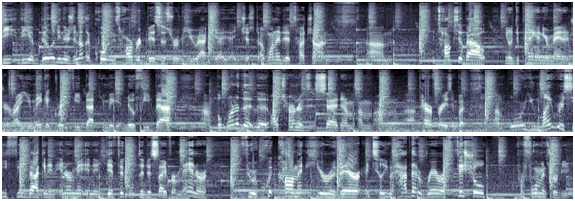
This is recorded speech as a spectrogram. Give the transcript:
the the ability. And there's another quote in this Harvard Business Review. Actually, I, I just I wanted to touch on. Um, it talks about, you know, depending on your manager, right? You may get great feedback, you may get no feedback. Um, but one of the, the alternatives it said, and I'm, I'm, I'm uh, paraphrasing, but, um, or you might receive feedback in an intermittent and difficult to decipher manner through a quick comment here or there until you have that rare official performance review.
